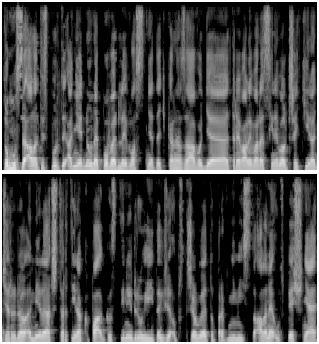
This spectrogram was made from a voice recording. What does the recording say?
Tomu se ale ty spurty ani jednou nepovedly. Vlastně teďka na závodě Trevali Varesi nebyl třetí, na Jaredel Emilia čtvrtý, na Copa Agostini druhý, takže obstřeluje to první místo, ale neúspěšně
